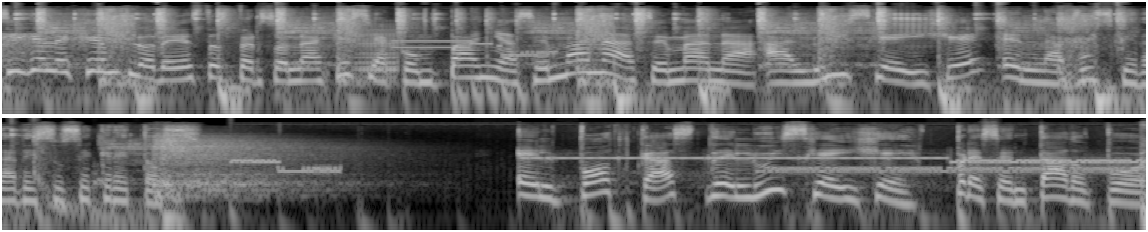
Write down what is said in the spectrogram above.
Sigue el ejemplo de estos personajes y acompaña semana a semana a Luis G.I.G. en la búsqueda de sus secretos. El podcast de Luis G.I.G., presentado por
